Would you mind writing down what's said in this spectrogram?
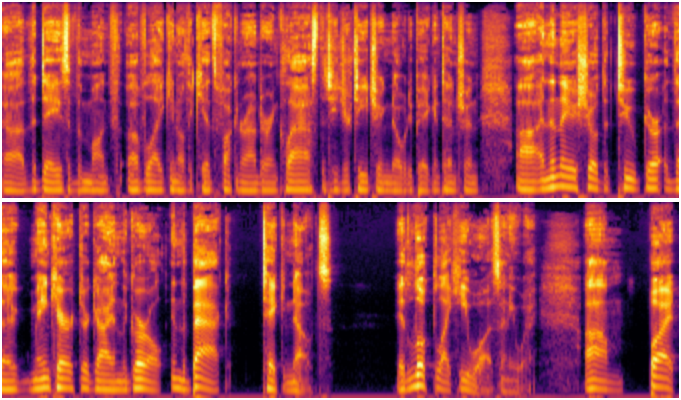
uh, the days of the month of like you know the kids fucking around during class, the teacher teaching, nobody paying attention, uh, and then they showed the two girl, the main character guy and the girl in the back taking notes. It looked like he was anyway, um, but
